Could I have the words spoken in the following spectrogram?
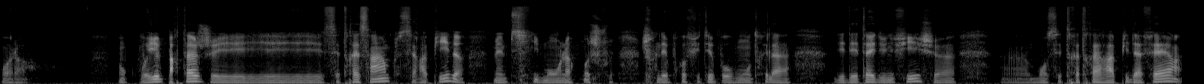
Voilà. Donc vous voyez le partage c'est très simple, c'est rapide, même si bon là moi j'en ai profité pour vous montrer la, les détails d'une fiche. Euh, bon c'est très très rapide à faire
